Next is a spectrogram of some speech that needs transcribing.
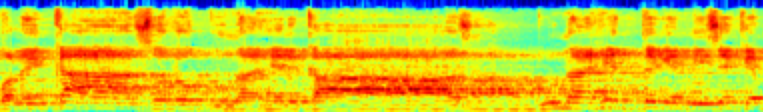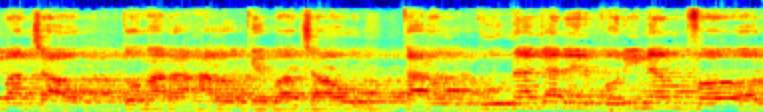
বলে কাজ হলো গুনাহের কাজ গুনাহের থেকে নিজেকে বাঁচাও তোমার হালকে বাঁচাও কারণ গুনাগারের পরিণাম ফল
